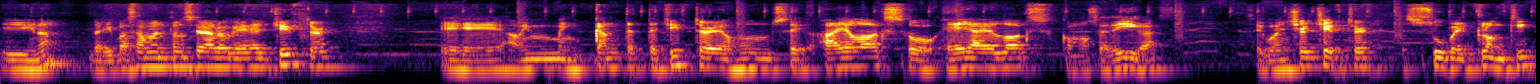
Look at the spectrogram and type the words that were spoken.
Y nada, de ahí pasamos entonces a lo que es el shifter. Eh, a mí me encanta este shifter, es un ILOX o AILOX, como se diga. Sequential shifter, es súper clunky.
